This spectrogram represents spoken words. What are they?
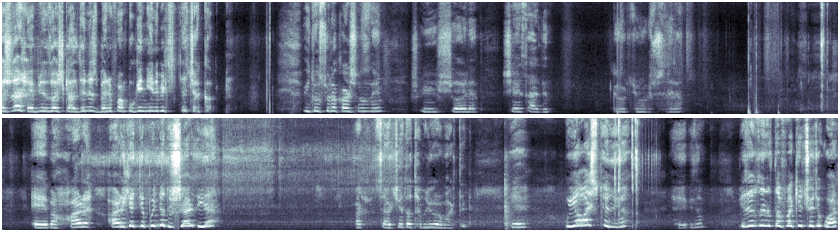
arkadaşlar, hepiniz hoş geldiniz. Ben İrfan. Bugün yeni bir site çakı videosuyla karşınızdayım. Şöyle, şöyle şey serdim. Gördüğünüz üzere. Ee, ben hare hareket yapınca düşer diye Bak serçeye de atabiliyorum artık. Ee, bu yavaş dönüyor. Ee, bizim bizim sınıfta fakir çocuk var.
